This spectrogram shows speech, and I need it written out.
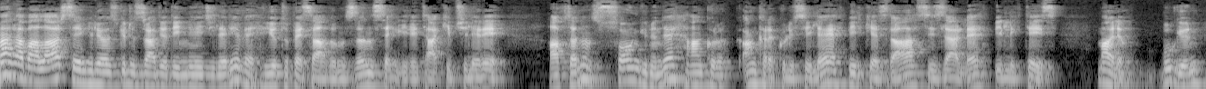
Merhabalar sevgili Özgürüz Radyo dinleyicileri ve YouTube hesabımızın sevgili takipçileri. Haftanın son gününde Ankara, Ankara kulisiyle bir kez daha sizlerle birlikteyiz. Malum bugün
